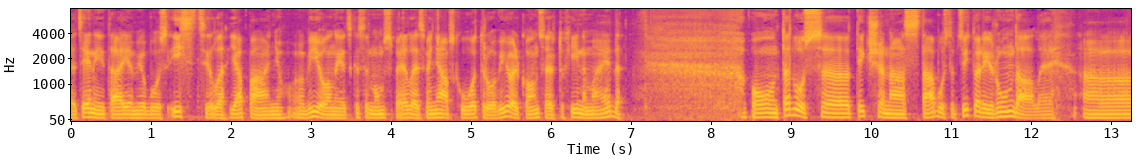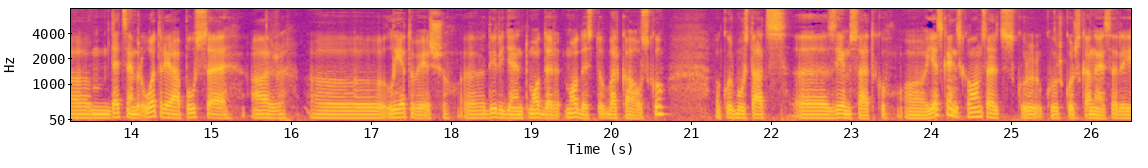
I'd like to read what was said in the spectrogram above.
cienītājiem, jo būs izcila Japāņu violniece, kas ar mums spēlēs Viņāvsku otro vioļu koncertu Hina Maeda. Un tad būs uh, tikšanās, tā būs starp citu arī Rundālē, uh, decembra otrajā pusē ar uh, lietuviešu uh, diriģentu Moder, Modestu Barkausku. Kur būs tāds uh, Ziemassvētku uh, ieskaņas koncerts, kur, kur, kur skanēs arī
